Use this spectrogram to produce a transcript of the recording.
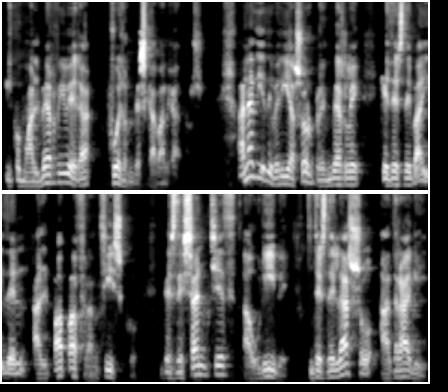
y como Albert Rivera fueron descabalgados. A nadie debería sorprenderle que desde Biden al Papa Francisco, desde Sánchez a Uribe, desde Lasso a Draghi,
